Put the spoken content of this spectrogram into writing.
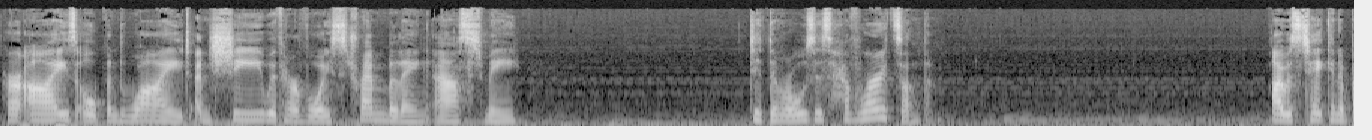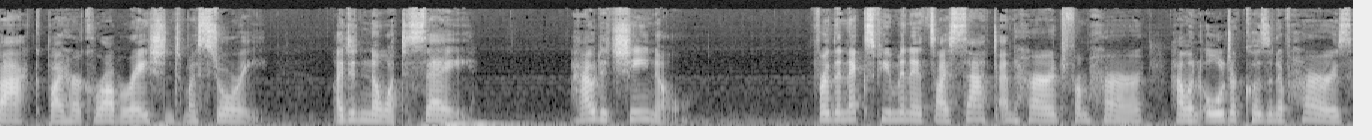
Her eyes opened wide, and she, with her voice trembling, asked me, Did the roses have words on them? I was taken aback by her corroboration to my story. I didn't know what to say. How did she know? For the next few minutes, I sat and heard from her how an older cousin of hers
